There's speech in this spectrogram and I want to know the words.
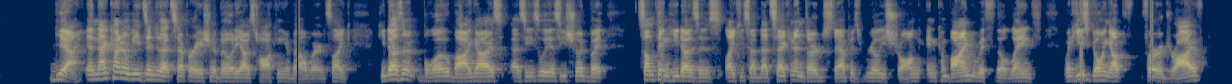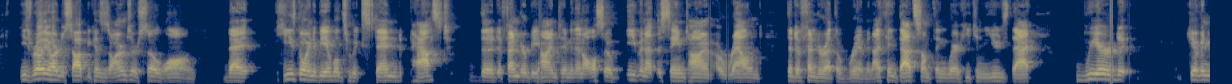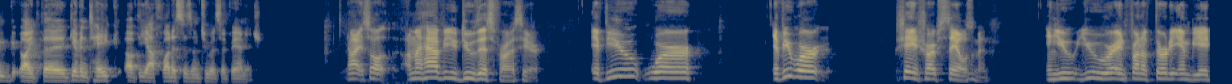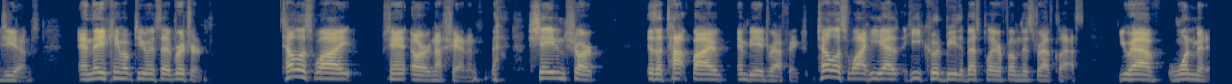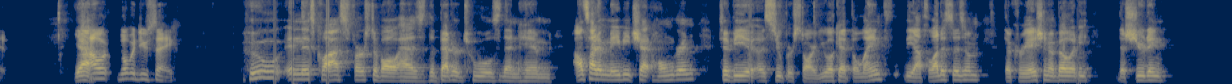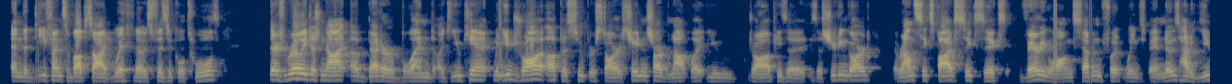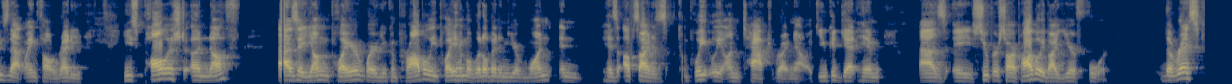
Yeah, and that kind of leads into that separation ability I was talking about, where it's like he doesn't blow by guys as easily as he should, but something he does is, like you said, that second and third step is really strong, and combined with the length, when he's going up for a drive, he's really hard to stop because his arms are so long that he's going to be able to extend past the defender behind him, and then also even at the same time around the defender at the rim. And I think that's something where he can use that weird given like the give and take of the athleticism to his advantage. All right, so I'm gonna have you do this for us here. If you were if you were Shaedon Sharpe's salesman and you you were in front of 30 NBA GMs and they came up to you and said, Richard, tell us why Shan- or not Shannon, Shaedon Sharpe is a top five NBA draft pick. Tell us why he has he could be the best player from this draft class. You have one minute. Yeah. How, what would you say? Who in this class, first of all, has the better tools than him, outside of maybe Chet Holmgren, to be a superstar? You look at the length, the athleticism, the creation ability, the shooting, and the defensive upside with those physical tools there's really just not a better blend. Like you can't when you draw up a superstar, Shaedon Sharpe not what you draw up. He's a he's a shooting guard around six five, six six, very long, seven foot wingspan, knows how to use that length already. He's polished enough as a young player where you can probably play him a little bit in year one, and his upside is completely untapped right now. Like you could get him as a superstar probably by year four. The risk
